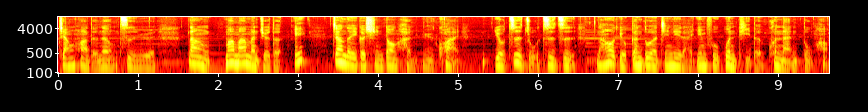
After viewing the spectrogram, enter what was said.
僵化的那种制约，让妈妈们觉得哎。这样的一个行动很愉快，有自主自治，然后有更多的精力来应付问题的困难度哈。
